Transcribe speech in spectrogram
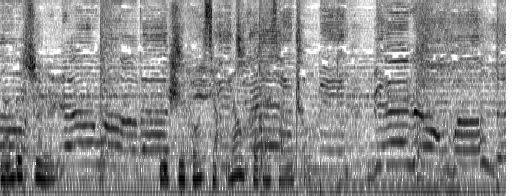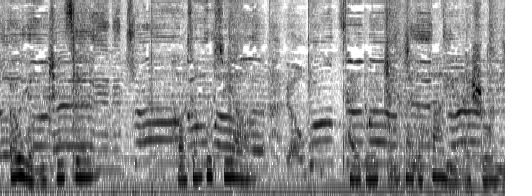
难的是你是否想要和他相处。而我们之间好像不需要太多直白的话语来说明。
